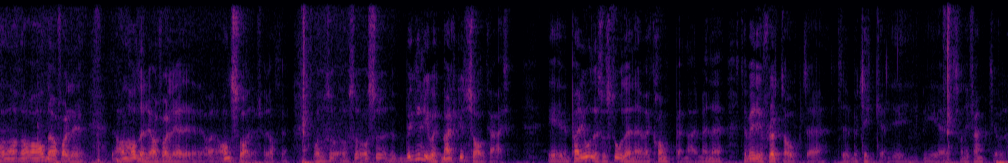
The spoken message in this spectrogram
han, han, han Han hadde iallfall ansvaret for at Og så, og så, og så bygde de jo et melkeutsalg her. I en periode så sto det nede ved Kampen her, men eh, så ble det jo flytta opp til, til butikken i, i, eh, sånn i 50-åra.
